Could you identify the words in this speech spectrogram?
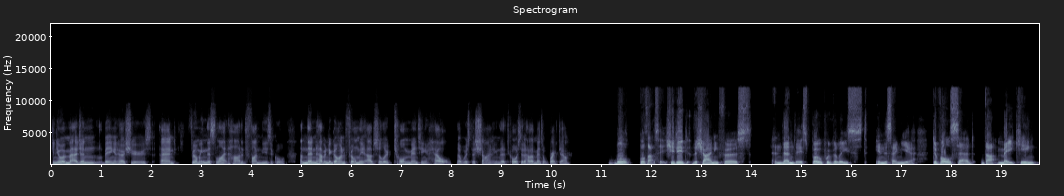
Can you imagine being in her shoes and filming this light-hearted, fun musical, and then having to go and film the absolute tormenting hell that was The Shining that caused her to have a mental breakdown? Well, well, that's it. She did The Shining first, and then this. Both were released in the same year. Duvall said that making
